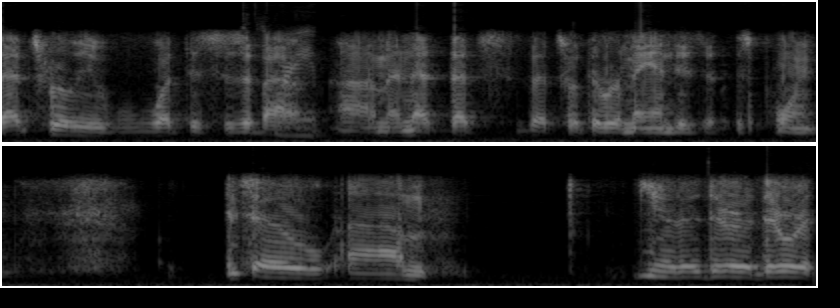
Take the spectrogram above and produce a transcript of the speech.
that's really what this is about, right. um, and that that's that's what the remand is at this point. And so, um, you know, there there were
